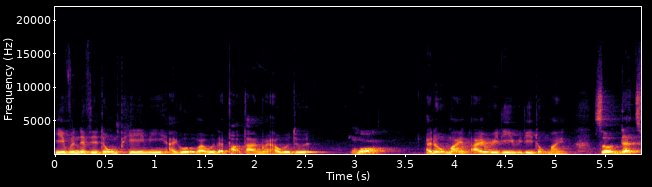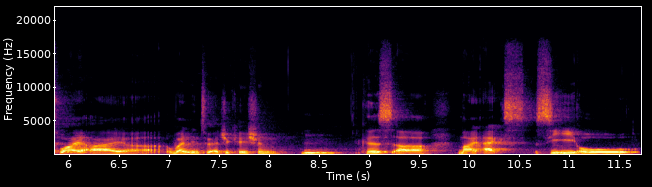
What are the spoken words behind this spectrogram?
even if they don't pay me, I go I would at part time, right, I would do it. Wow. I don't mind. I really, really don't mind. So that's why I uh, went into education. Because uh, my ex CEO,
